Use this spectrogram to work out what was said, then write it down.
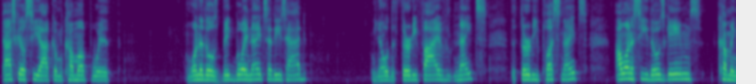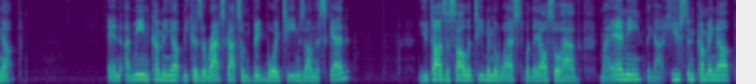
Pascal Siakam come up with one of those big boy nights that he's had, you know, the 35 nights, the 30 plus nights, I want to see those games coming up. And I mean coming up because the Raps got some big boy teams on the sked. Utah's a solid team in the West, but they also have Miami. They got Houston coming up.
